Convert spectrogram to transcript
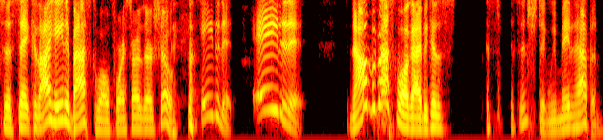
to say because I hated basketball before I started our show. hated it, hated it. Now I'm a basketball guy because it's it's interesting. We made it happen.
